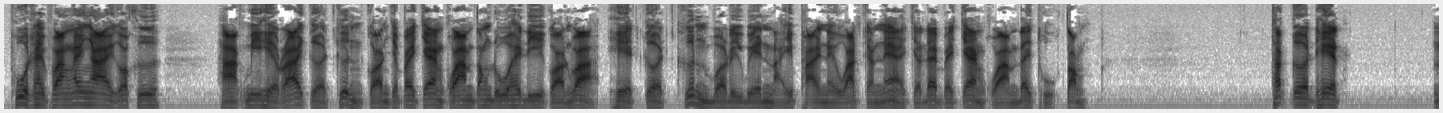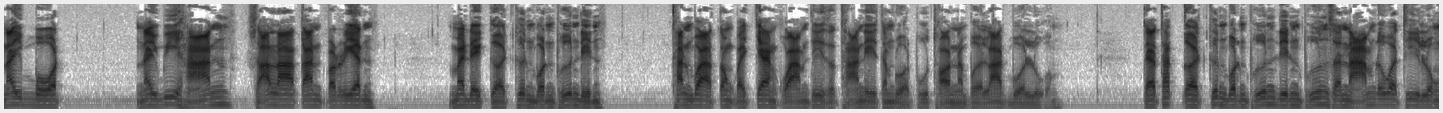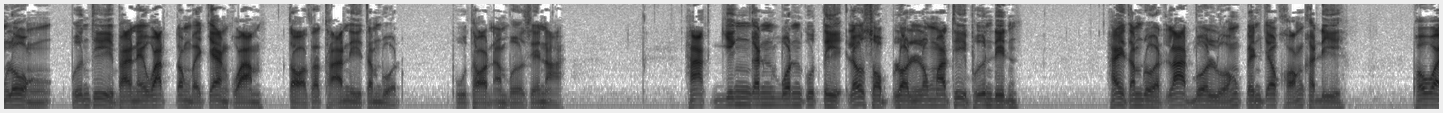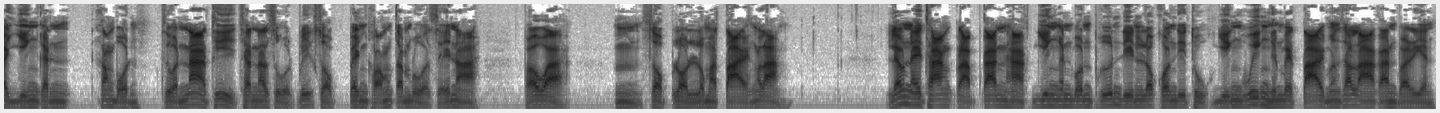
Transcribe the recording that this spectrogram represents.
พูดให้ฟังง่ายๆก็คือ หากมีเหตุร้ายเกิดขึ้นก่อนจะไปแจ้งความต้องดูให้ดีก่อนว่า เหตุเกิดขึ้นบริเวณไหนภายในวัดกันแน่จะได้ไปแจ้งความได้ถูกต้อง ถ้าเกิดเหตุในโบสถ์ ในวิหารศาลาการประเรียน ไม่ได้เกิดขึ้นบนพื้นดิน ท่านว่าต้องไปแจ้งความที่สถานีตำรวจภูธรอำเภอลาดบัวหลวง แต่ถ้าเกิดขึ้นบนพื้นดินพื้นสนามหรือว่าที่โล่งๆพื้นที่ภายในวัดต้องไปแจ้งความต่อสถานีตำรวจภูธรอำเภอเสนา หากยิงกันบนกุฏิแล้วศพหล่นลงมาที่พื้นดิน ให้ตำรวจลาดบัวหลวงเป็นเจ้าของคดี เพราะว่ายิงกันข้างบน ส่วนหน้าที่ชนะสูตรพลิกศพเป็นของตำรวจเสนา เพราะว่า อืมศพหล่นลงมาตายข้างล่าง แล้วในทางกลับกันหากยิงกันบนพื้นดิน แล้วคนที่ถูกยิงวิ่งขึ้นไปตายบนศาลาการประเรียน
